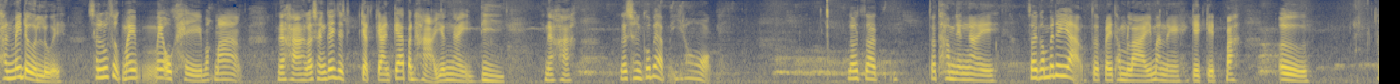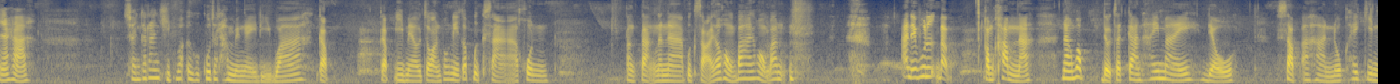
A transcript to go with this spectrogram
ฉันไม่เดินเลย ฉันรู้สึกไม่ไม่โอเคมากๆนะคะ แล้วฉันก็จะจัดการแก้ปัญหายังไงดีนะคะ แล้วฉันก็แบบอีดอก เราจะจะทำยังไง ฉันก็ไม่ได้อยากจะไปทำร้ายมันไงเก็ตเก็ตปะเออนะคะ ฉันก็นั่งคิดว่าเออกูจะทำยังไงดีวะกับกับอีเมลจอนพวกนี้ก็ปรึกษาคนต่างๆ นานาปรึกษาเจ้าของบ้านเจ้าของบ้าน อันนี้พูดแบบคำๆนะนางบอกเดี๋ยวจัดการให้ไหมเดี๋ยวสับอาหารนกให้กิน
